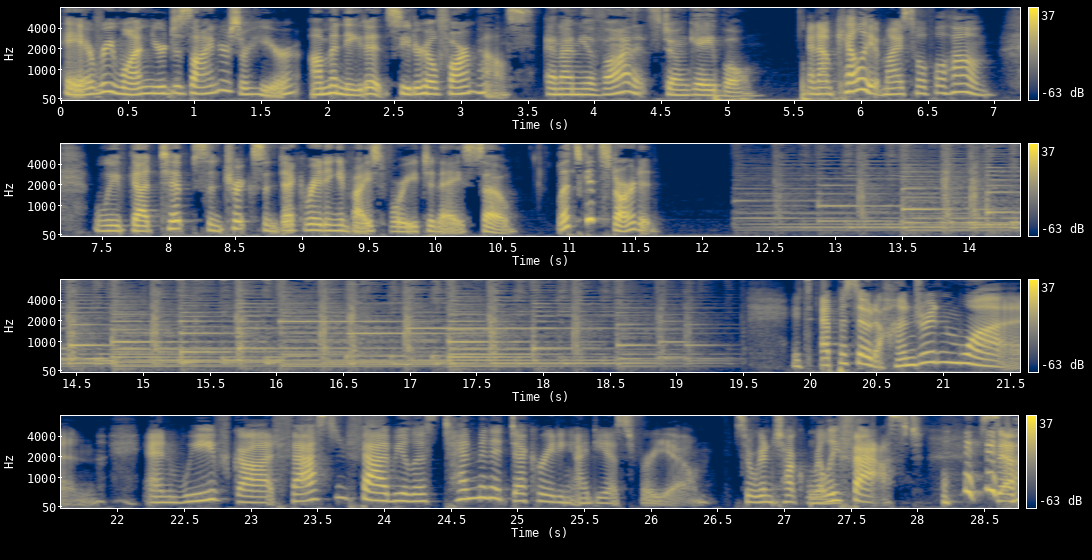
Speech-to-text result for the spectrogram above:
Hey everyone, your designers are here. I'm Anita at Cedar Hill Farmhouse. And I'm Yvonne at Stone Gable. And I'm Kelly at My Soulful Home. We've got tips and tricks and decorating advice for you today. So let's get started. It's episode 101, and we've got fast and fabulous 10 minute decorating ideas for you. So we're going to talk really fast. So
